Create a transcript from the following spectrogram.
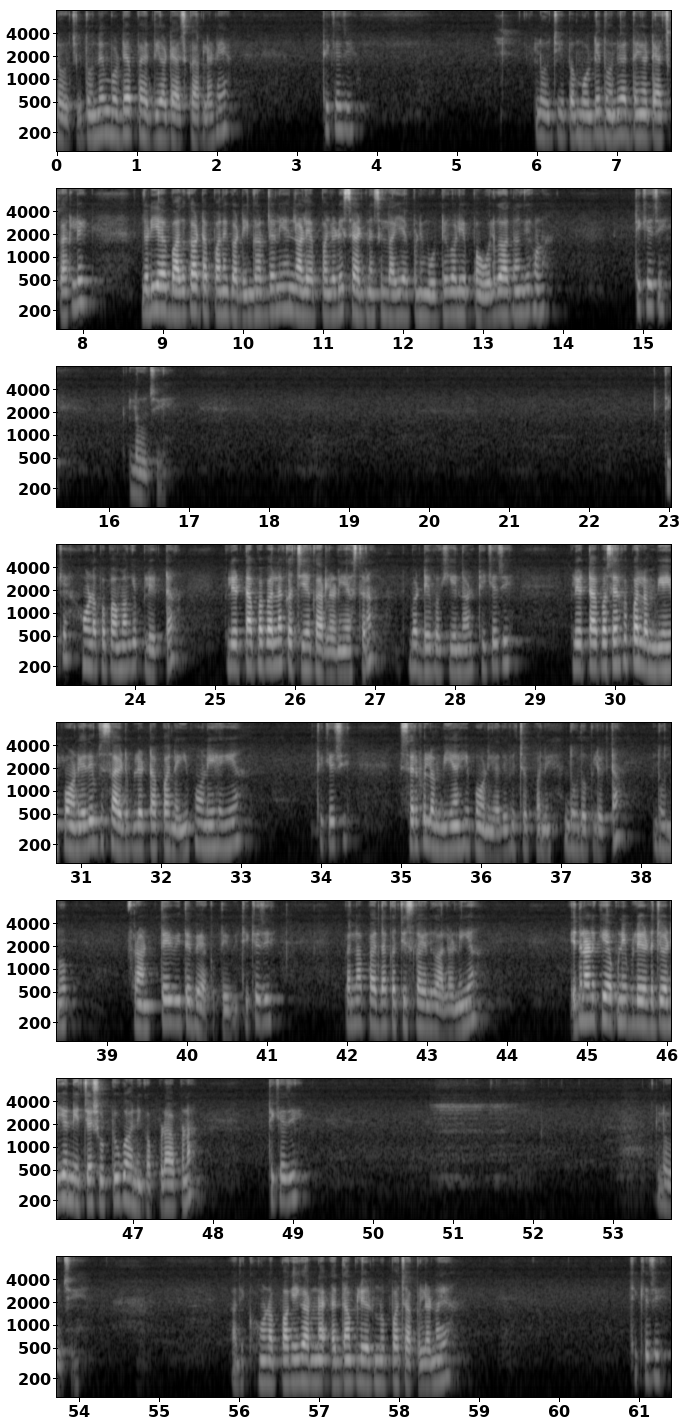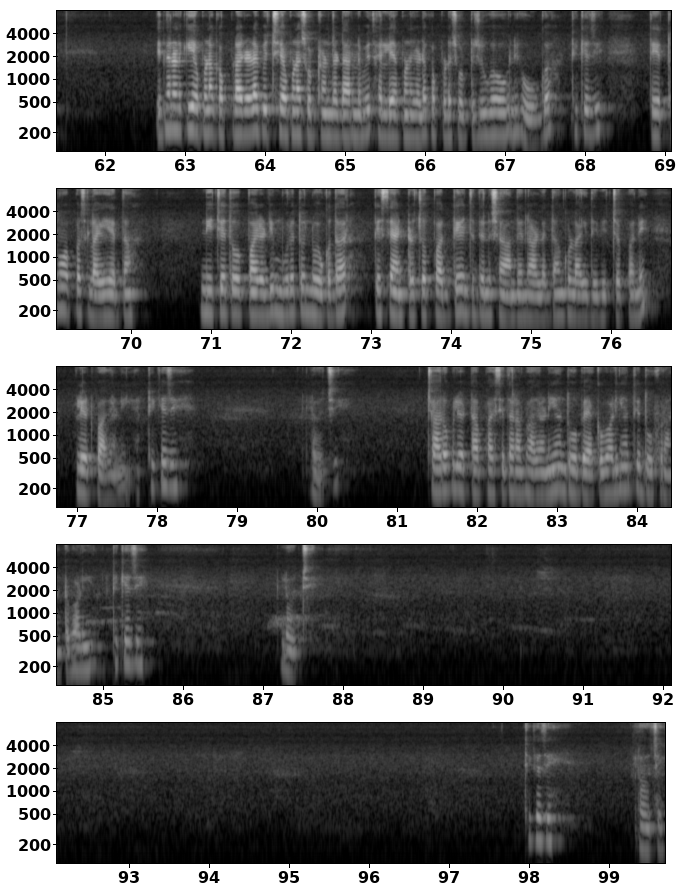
ਲਓ ਜੀ, ਦੋਨੇ ਮੋਢੇ ਆਪਾਂ ਇੱਦਾਂ ਅਟੈਚ ਕਰ ਲੈਣੇ ਆ। ਠੀਕ ਹੈ ਜੀ? ਲਓ ਜੀ, ਆਪਾਂ ਮੋਢੇ ਦੋਨੋਂ ਇਦਾਂ ਹੀ ਅਟੈਚ ਕਰ ਲਏ। ਜਿਹੜੀ ਆ ਵੱਧ ਘੱਟ ਆਪਾਂ ਨੇ ਕਟਿੰਗ ਕਰ ਦੇਣੀ ਹੈ, ਨਾਲੇ ਆਪਾਂ ਜਿਹੜੇ ਸਾਈਡ ਨਾਲ ਸਿਲਾਈ ਆਪਣੀ ਮੋਢੇ ਵਾਲੀ, ਆਪਾਂ ਉਹ ਲਗਾ ਦਾਂਗੇ ਹੁਣ। ਠੀਕ ਹੈ ਜੀ? ਲਓ ਜੀ। ਠੀਕ ਹੈ, ਹੁਣ ਆਪਾਂ ਪਾਵਾਂਗੇ ਪਲੇਟਾਂ। ਪਲੇਟਾਂ ਆਪਾਂ ਪਹਿਲਾਂ ਕੱਚੀਆਂ ਕਰ ਲੈਣੀਆਂ ਇਸ ਤਰ੍ਹਾਂ, ਵੱਡੇ ਬਖੀਏ ਨਾਲ, ਠੀਕ ਹੈ ਜੀ? ਪਲੇਟਾਂ ਆਪਾਂ ਸਿਰਫ ਆਪਾਂ ਲੰਬੀਆਂ ਹੀ ਪਾਉਣੀਆਂ, ਇਹਦੇ ਵਿੱਚ ਸਾਈਡ ਪਲੇਟਾਂ ਆਪਾਂ ਨਹੀਂ ਪਾਉਣੀਆਂ ਹੈਗੀਆਂ। ਠੀਕ ਹੈ ਜੀ? ਸਿਰਫ ਲੰਬੀਆਂ ਹੀ ਪਾਉਣੀਆਂ ਇਹਦੇ ਵਿੱਚ ਆਪਾਂ ਨੇ ਦੋ ਦੋ ਪਲੇਟਾਂ, ਦੋਨੋਂ ਫਰੰਟ ਤੇ ਵੀ ਅਤੇ ਬੈਕ ਤੇ ਵੀ, ਠੀਕ ਹੈ ਜੀ। ਪਹਿਲਾਂ ਆਪਾਂ ਇੱਦਾਂ ਕੱਚੀ ਸਿਲਾਈ ਲਗਾ ਲੈਣੀ ਆ। ਇਹਦੇ ਨਾਲ ਕੀ ਆਪਣੀ ਪਲੇਟ ਜਿਹੜੀ ਹੈ ਨੀਚੇ ਛੁੱਟੂਗਾ ਨਹੀਂ ਕੱਪੜਾ ਆਪਣਾ, ਠੀਕ ਹੈ ਜੀ। ਲਓ ਜੀ। ਆ ਦੇਖੋ, ਹੁਣ ਆਪਾਂ ਕੀ ਕਰਨਾ ਐਦਾਂ ਪਲੇਟ ਨੂੰ ਆਪਾਂ ਚੱਕ ਲੈਣਾ ਆ। ਠੀਕ ਹੈ ਜੀ। ਇਹਦੇ ਨਾਲ ਕੀ ਆਪਣਾ ਕੱਪੜਾ ਜਿਹੜਾ ਪਿੱਛੇ ਆਪਣਾ ਛੁੱਟਣ ਦਾ ਡਰ ਵੀ ਥੱਲੇ ਆਪਣਾ ਜਿਹੜਾ ਕੱਪੜਾ ਛੁੱਟ ਜੂਗਾ ਉਹ ਨਹੀਂ ਹੋਊਗਾ, ਠੀਕ ਹੈ ਜੀ? ਅਤੇ ਇੱਥੋਂ ਆਪਾਂ ਸਿਲਾਈ ਇੱਦਾਂ ਨੀਚੇ ਤੋਂ ਆਪਾਂ ਜਿਹੜੀ ਮੂਹਰੇ ਤੋਂ ਨੋਕਦਾਰ ਅਤੇ ਸੈਂਟਰ ਚੋਂ ਆਪਾਂ ਅੱਧੇ ਇੰਚ ਦੇ ਨਿਸ਼ਾਨ ਦੇ ਨਾਲ ਇੱਦਾਂ ਗੋਲਾਈ ਦੇ ਵਿੱਚ ਆਪਾਂ ਨੇ ਪਲੇਟ ਪਾ ਦੇਣੀ ਹੈ, ਠੀਕ ਹੈ ਜੀ? ਲਓ ਜੀ। ਚਾਰੋਂ ਪਲੇਟਾਂ ਆਪਾਂ ਇਸੇ ਤਰ੍ਹਾਂ ਪਾ ਦੇਣੀਆਂ, ਦੋ ਬੈਕ ਵਾਲੀਆਂ ਤੇ ਦੋ ਫਰੰਟ ਵਾਲੀਆਂ, ਠੀਕ ਹੈ ਜੀ? ਲਓ ਜੀ। ਠੀਕ ਹੈ ਜੀ। ਲਓ ਜੀ।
